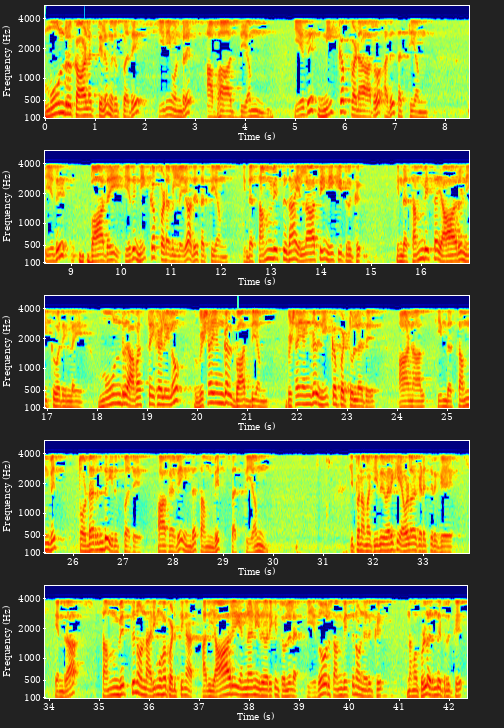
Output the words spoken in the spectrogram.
மூன்று காலத்திலும் இருப்பது இனி ஒன்று அபாத்தியம். எது நீக்கப்படாதோ அது சத்தியம். எது பாதை எது நீக்கப்படவில்லையோ அது சத்தியம். இந்த சம்வித்து தான் எல்லாத்தையும் நீக்கிட்டு இருக்கு இந்த சம்வித்தை யாரும் நீக்குவதில்லை. மூன்று அவஸ்தைகளிலும் விஷயங்கள் பாத்தியம். விஷயங்கள் நீக்கப்பட்டுள்ளது. ஆனால் இந்த சம்வித் தொடர்ந்து இருப்பது. ஆகவே இந்த சம்வித் சத்தியம். இப்ப நமக்கு இது வரைக்கும் எவ்வளவு கிடைச்சிருக்கு? என்றா சம்வித்துன்னு ஒன்று அறிமுகப்படுத்தினார். அது யாரு என்னன்னு இது வரைக்கும் சொல்லல. ஏதோ ஒரு சம்வித்துன்னு ஒன்று இருக்கு. நமக்குள்ள இருந்துட்டு இருக்கு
